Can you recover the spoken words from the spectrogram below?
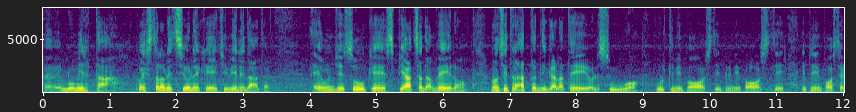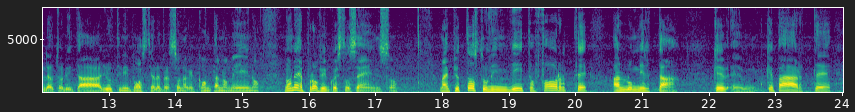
eh, l'umiltà. Questa è la lezione che ci viene data è un Gesù che spiazza davvero. Non si tratta di Galateo, il suo, ultimi posti, i primi posti, i primi posti alle autorità, gli ultimi posti alle persone che contano meno. Non è proprio in questo senso, ma è piuttosto un invito forte all'umiltà che, eh, che parte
